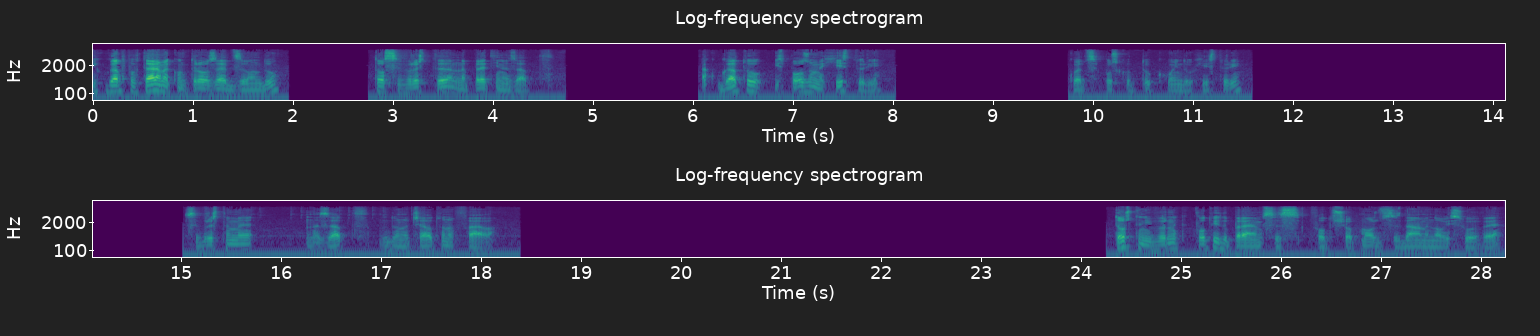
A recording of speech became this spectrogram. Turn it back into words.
И когато повтаряме Ctrl-Z за Undo, то се връща напред и назад. А когато използваме History, което се пуска от тук, Window History, се връщаме назад до началото на файла. То ще ни върне каквото и да правим с Photoshop. Може да създаваме нови слоеве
